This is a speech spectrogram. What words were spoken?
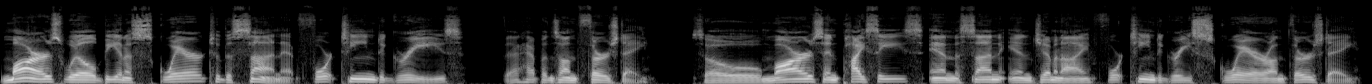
Mars will be in a square to the sun at 14 degrees. That happens on Thursday. So Mars in Pisces and the Sun in Gemini, 14 degrees square on Thursday.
